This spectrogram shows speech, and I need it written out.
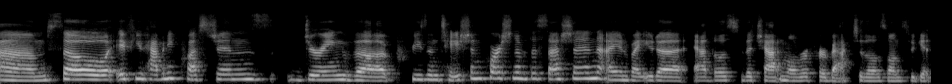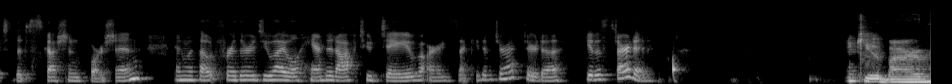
Um, so if you have any questions during the presentation portion of the session, I invite you to add those to the chat and we'll refer back to those once we get to the discussion portion. And without further ado, I will hand it off to Dave, our executive director, to get us started. Thank you, Barb.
